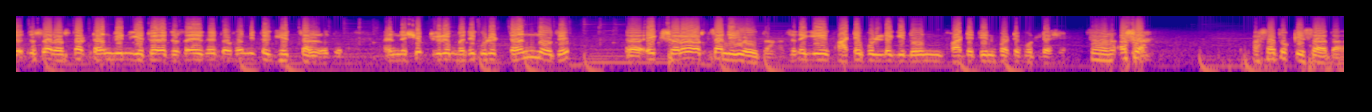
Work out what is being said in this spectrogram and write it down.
ज- जसा रस्ता टर्न बिन घेतोय तसा येतोय तसं मी तो घेत चाललो होतो. आणि नशीब तिकडे मध्ये कुठे टर्न नव्हते. एक सरळ रस्ता निघत होता. असं नाही की फाटे फुटले की दोन फाटे तीन फाटे फुटले असे. तर असा असा तो किस्सा होता.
